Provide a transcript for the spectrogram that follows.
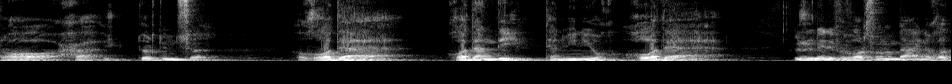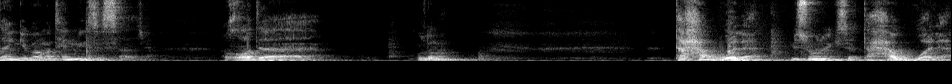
Raha. Dördüncüsü gada. Gaden değil. Tenvini yok. Gada. Uzun elifi var sonunda aynı gaden gibi ama tenvinsiz sadece. Gada. Oldu mu? Tahavvale. Bir sonrakisi tahavvale.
